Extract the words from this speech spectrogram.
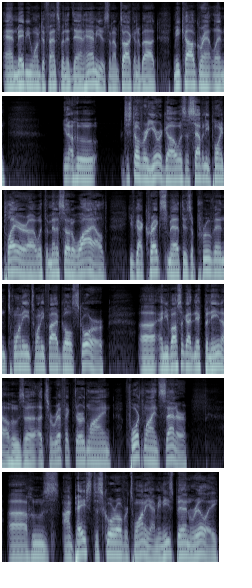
and maybe one defenseman in Dan Hamhuis. And I'm talking about Mikael Granlund, you know, who just over a year ago was a 70 point player uh, with the Minnesota Wild. You've got Craig Smith, who's a proven 20, 25 goal scorer. Uh, and you've also got Nick Bonino, who's a, a terrific third line, fourth line center uh, who's on pace to score over 20. I mean, he's been really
